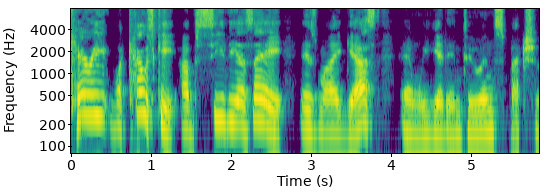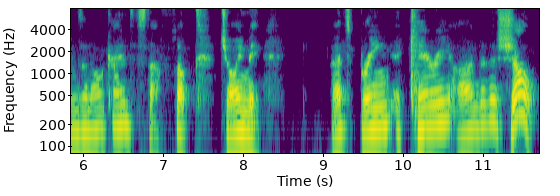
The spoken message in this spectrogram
Kerri Wirachowsky of CVSA is my guest, and we get into inspections and all kinds of stuff. So join me. Let's bring Carrie onto the show.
